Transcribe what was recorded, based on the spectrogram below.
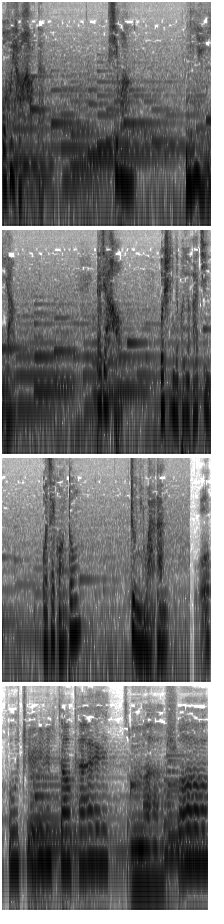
我会好好的，希望你也一样。大家好，我是你的朋友阿静，我在广东，祝你晚安。我不知道该怎么说，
